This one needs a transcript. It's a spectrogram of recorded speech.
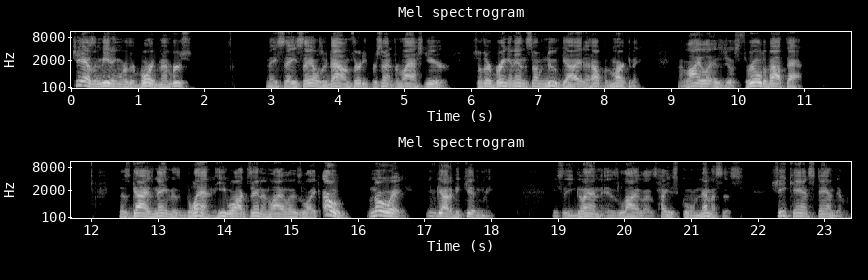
She has a meeting with her board members. They say sales are down 30% from last year. So they're bringing in some new guy to help with marketing. And Lila is just thrilled about that. This guy's name is Glenn. He walks in and Lila is like, oh, no way. You've got to be kidding me. You see, Glenn is Lila's high school nemesis. She can't stand him.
